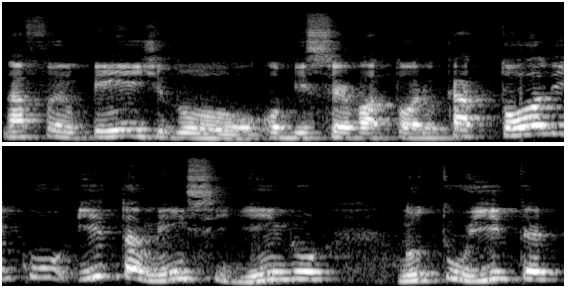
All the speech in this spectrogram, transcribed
na fanpage do Observatório Católico e também seguindo no Twitter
